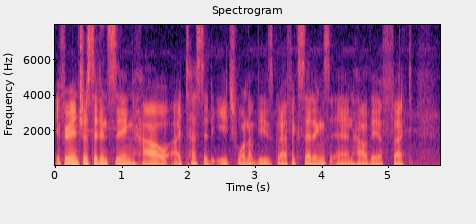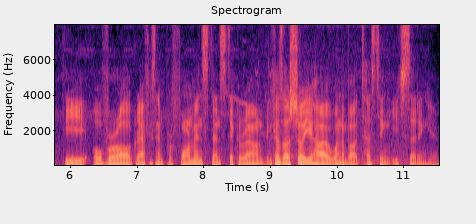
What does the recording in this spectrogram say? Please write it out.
If you're interested in seeing how I tested each one of these graphics settings and how they affect the overall graphics and performance, then stick around because I'll show you how I went about testing each setting here.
